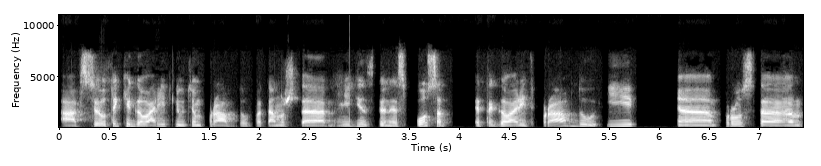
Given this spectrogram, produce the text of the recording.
а все-таки говорить людям правду, потому что единственный способ – это говорить правду и э, просто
